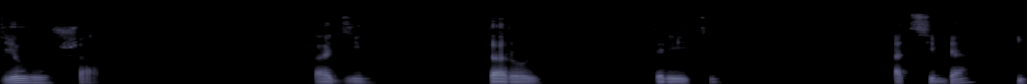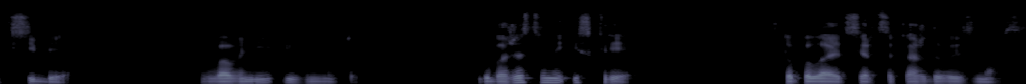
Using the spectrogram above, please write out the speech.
Делаю шаг. Один, второй, третий. От себя и к себе. Вовне и внутрь. К божественной искре, что пылает сердце каждого из нас.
